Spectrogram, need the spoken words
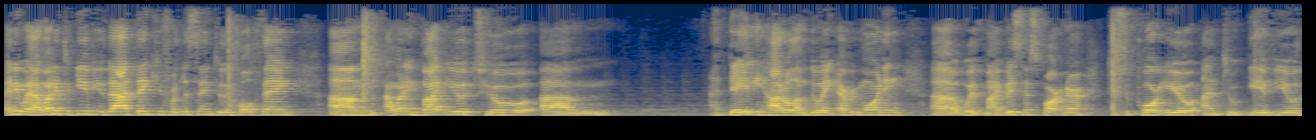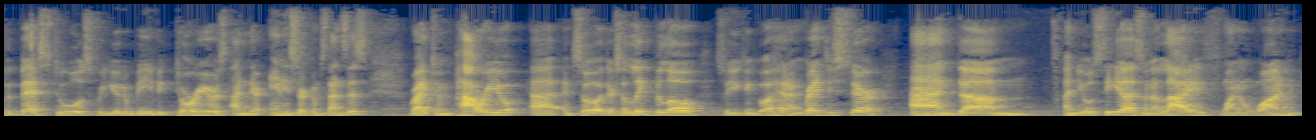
anyway, I wanted to give you that. Thank you for listening to the whole thing. Um, I want to invite you to um, a daily huddle I'm doing every morning uh, with my business partner to support you and to give you the best tools for you to be victorious under any circumstances, right? To empower you. Uh, and so there's a link below so you can go ahead and register and um, and you'll see us on a live one-on-one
